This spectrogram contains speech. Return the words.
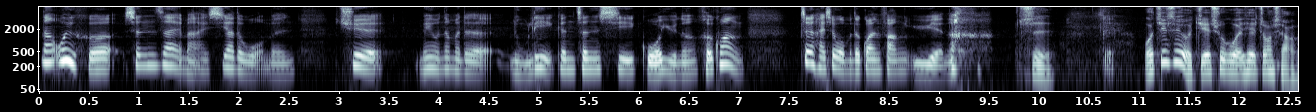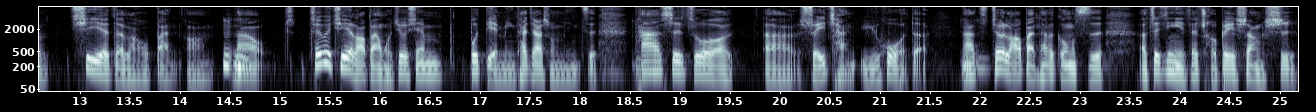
那为何身在马来西亚的我们却没有那么的努力跟珍惜国语呢？何况这还是我们的官方语言呢？是，我其实有接触过一些中小企业的老板啊，那。这位企业老板，我就先不点名，他叫什么名字？他是做呃水产渔货的。那这位老板他的公司呃最近也在筹备上市，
